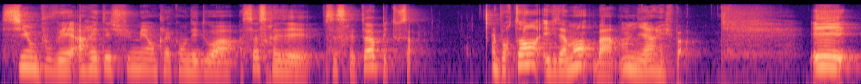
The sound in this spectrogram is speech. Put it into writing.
Si on pouvait arrêter de fumer en claquant des doigts, ça serait, ça serait top et tout ça. Et pourtant, évidemment, bah, on n'y arrive pas. Et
